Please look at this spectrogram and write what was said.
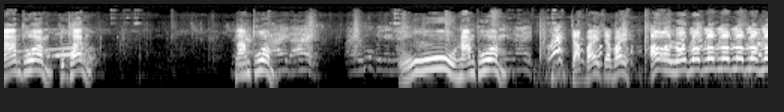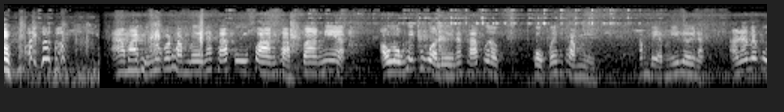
น้ำท่วมทุกท่าน น้ำท่วมได้ได้ไปลูกไปยังไงโอ้น้ำท่วมยังไงเอ้ยจับไว้จับไว้เอาเอาหลบหลบหลบหลบหลบหลบหลบอ่ามาถึงเราก็ทำเลยนะคะ ปูฟางค่ะ ฟางเนี่ย เอาลงให้ทั่วเลยนะคะ เพื่อกบไว้ทำนี่ทำแบบนี้เลยนะอันนั้นแม่ครู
